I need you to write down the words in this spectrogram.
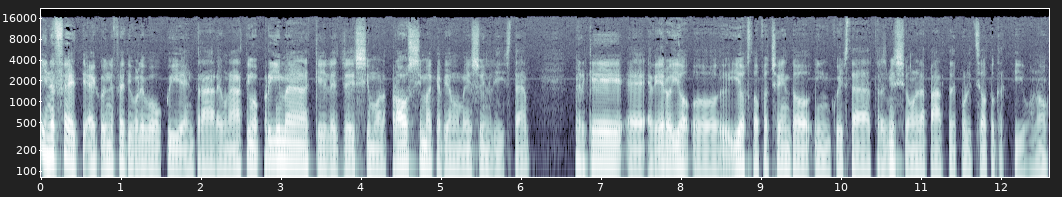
In effetti, ecco, in effetti volevo qui entrare un attimo prima che leggessimo la prossima che abbiamo messo in lista perché eh, è vero, io, oh, io, sto facendo in questa trasmissione la parte del poliziotto cattivo, no?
